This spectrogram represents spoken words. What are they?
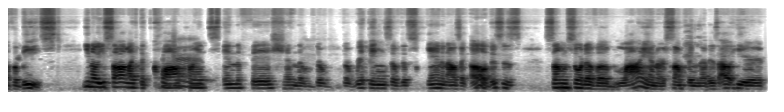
of a beast, you know, you saw like the claw Mhm. prints in the fish and the, the the rippings of the skin, and I was like, oh, this is some sort of a lion or something that is out here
